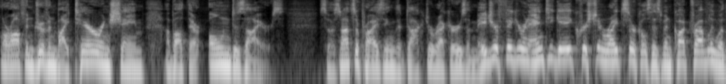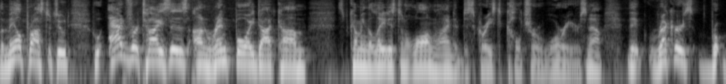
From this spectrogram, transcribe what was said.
are often driven by terror and shame about their own desires. So it's not surprising that Dr. Rekers, a major figure in anti-gay Christian rights circles, has been caught traveling with a male prostitute who advertises on rentboy.com. It's becoming the latest in a long line of disgraced culture warriors. Now, the Rekers br- br-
